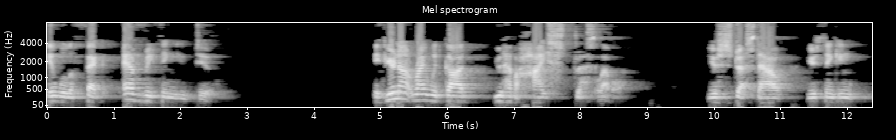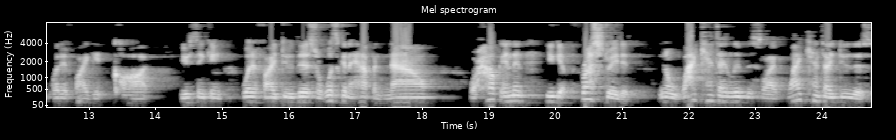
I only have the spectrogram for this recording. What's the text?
it will affect everything you do. If you're not right with God, you have a high stress level. You're stressed out. You're thinking, what if I get caught? You're thinking, what if I do this? Or what's going to happen now? Or how, and then you get frustrated you know, why can't I live this life? Why can't I do this?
